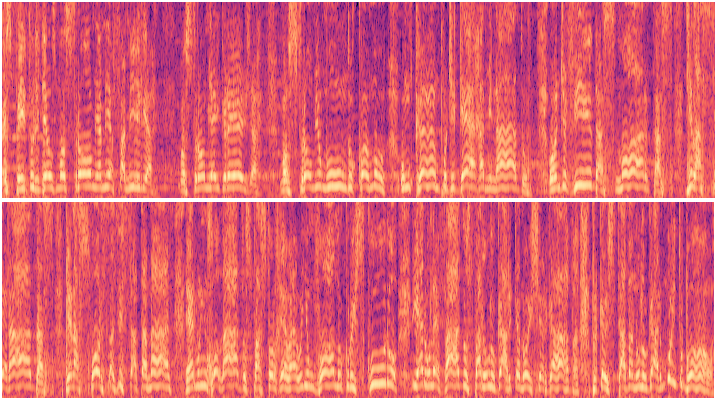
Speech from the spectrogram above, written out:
O Espírito de Deus mostrou-me a minha família, mostrou-me a igreja, mostrou-me o mundo como um campo de guerra minado, onde vidas mortas, dilaceradas pelas forças de Satanás, eram enrolados, pastor Reuel, em um invólucro escuro e eram levados para um lugar que eu não enxergava, porque eu estava num lugar muito bom.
